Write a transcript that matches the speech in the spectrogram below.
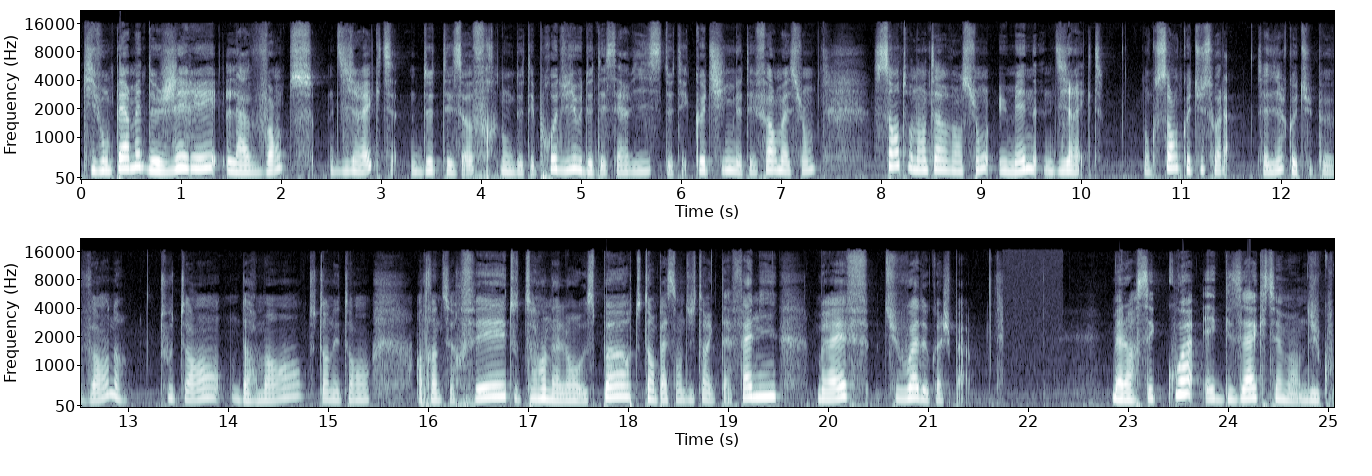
qui vont permettre de gérer la vente directe de tes offres, donc de tes produits ou de tes services, de tes coachings, de tes formations, sans ton intervention humaine directe donc sans que tu sois là. C'est-à-dire que tu peux vendre tout en dormant, tout en étant en train de surfer, tout en allant au sport, tout en passant du temps avec ta famille. Bref, tu vois de quoi je parle. Mais alors c'est quoi exactement du coup?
